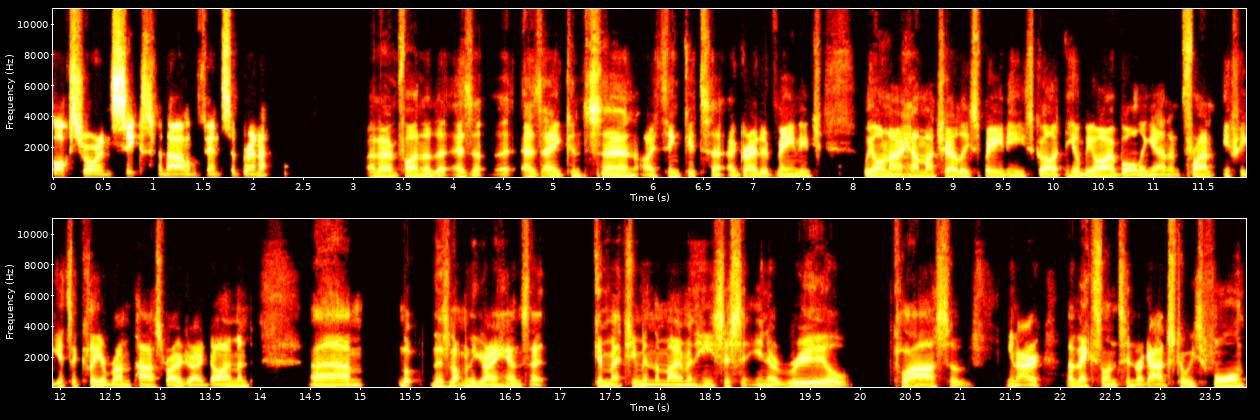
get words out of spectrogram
box draw in six for Nayland Fencer, Brenner? I don't find it as a as a concern. I think it's a, a great advantage. We all know how much early speed he's got. He'll be eyeballing out in front if he gets a clear run past Rojo Diamond. Um, look, there's not many greyhounds that can match him in the moment. He's just in a real class of you know of excellence in regards to his form.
